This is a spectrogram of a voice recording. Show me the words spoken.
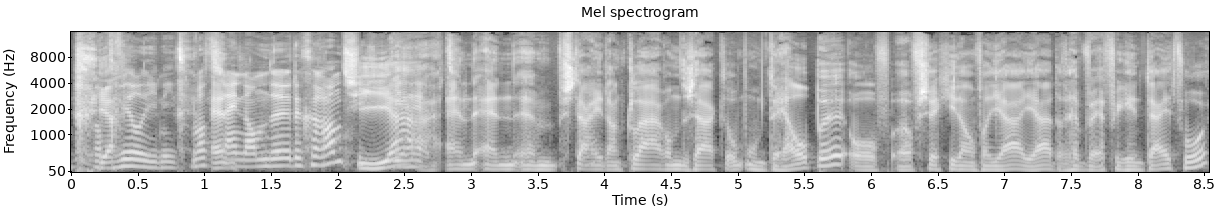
dat Ja. wil je niet. Wat En- zijn dan de, de garanties die je Ja, hebt? en, en, en sta je dan klaar om de zaak om, om te helpen? Of, of zeg je dan van ja, ja, daar hebben we even geen tijd voor?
